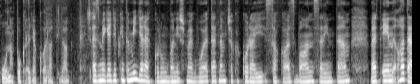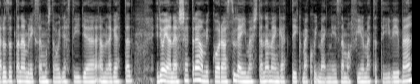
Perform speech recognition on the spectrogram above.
hónapokra gyakorlatilag. És ez még egyébként a mi gyerekkorunkban is megvolt, tehát nem csak a korai szakaszban szerintem, mert én határozottan emlékszem most, ahogy ezt így eh, emlegetted, egy olyan esetre, amikor a szüleim este nem engedték meg, hogy megnézzem a filmet a tévében,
